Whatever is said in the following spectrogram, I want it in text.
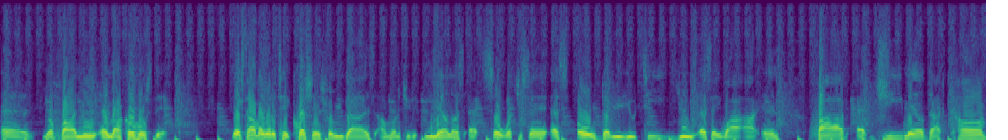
and you'll find me and my co-host there. Next time I want to take questions from you guys, I want you to email us at so what you're saying S O W U T U S A Y I N five at gmail.com.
